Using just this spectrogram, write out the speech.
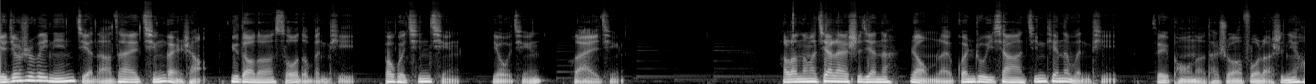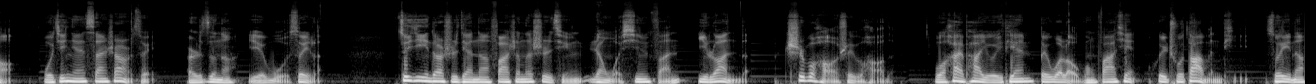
也就是为您解答在情感上遇到的所有的问题，包括亲情、友情和爱情。好了，那么接下来时间呢，让我们来关注一下今天的问题。这位朋友呢，他说：“付老师你好，我今年三十二岁，儿子呢也五岁了。最近一段时间呢，发生的事情让我心烦意乱的，吃不好睡不好的。我害怕有一天被我老公发现会出大问题，所以呢，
